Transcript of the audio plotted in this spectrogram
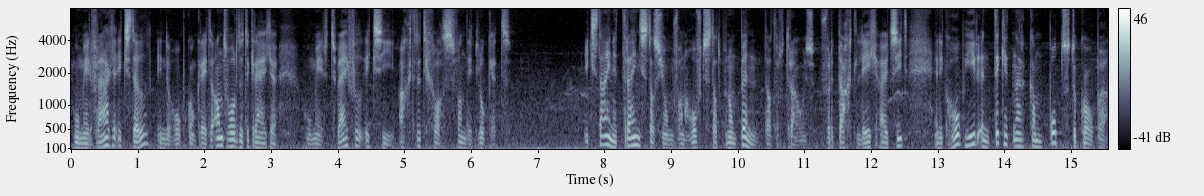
Hoe meer vragen ik stel, in de hoop concrete antwoorden te krijgen, hoe meer twijfel ik zie achter het glas van dit loket. Ik sta in het treinstation van hoofdstad Phnom Penh, dat er trouwens verdacht leeg uitziet, en ik hoop hier een ticket naar Kampot te kopen.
